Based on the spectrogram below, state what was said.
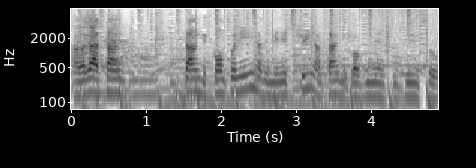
and I got to thank, thank the company and the ministry and thank the government for doing so.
